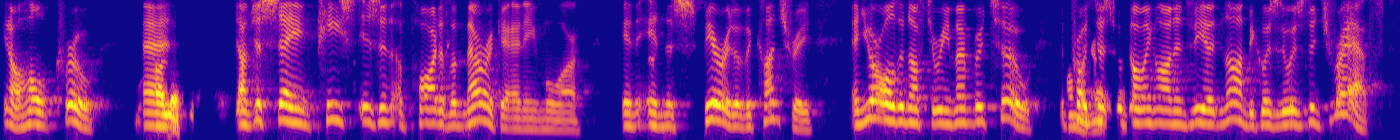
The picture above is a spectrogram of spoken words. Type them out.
you know, a whole crew. And I'm just saying, peace isn't a part of America anymore in, in the spirit of the country. And you're old enough to remember too. The Oh protests were going on in Vietnam because there was the draft.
